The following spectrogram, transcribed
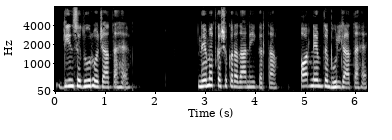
دین سے دور ہو جاتا ہے۔ نعمت کا شکر ادا نہیں کرتا اور نعمتیں بھول جاتا ہے۔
